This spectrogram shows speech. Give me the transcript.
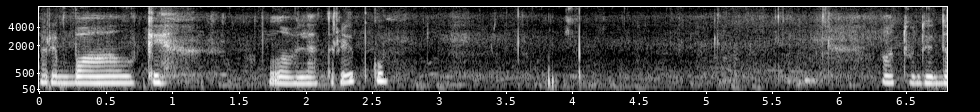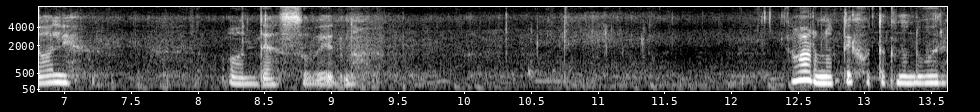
Рибалки ловлять рибку. А туди далі Одесу видно. Гарно, тихо так на дворі.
